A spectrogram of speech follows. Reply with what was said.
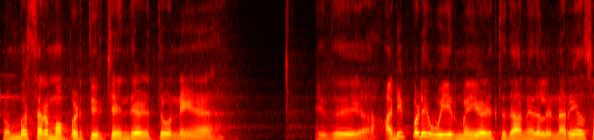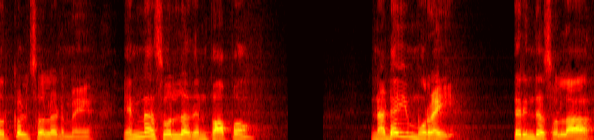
ரொம்ப சிரமப்படுத்திருச்ச இந்த எழுத்து ஒன்றைய இது அடிப்படை உயிர்மெய் எழுத்து தானே இதில் நிறைய சொற்கள் சொல்லணுமே. என்ன சொல் அதுன்னு பார்ப்போம். நடைமுறை. தெரிந்த சொல்லா?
